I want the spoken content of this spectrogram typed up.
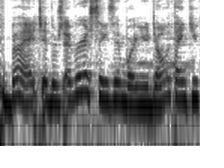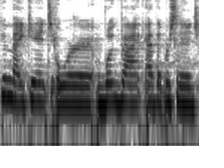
but if there's ever a season where you don't think you can make it or look back at that percentage,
